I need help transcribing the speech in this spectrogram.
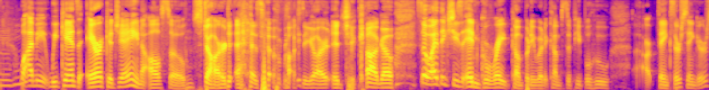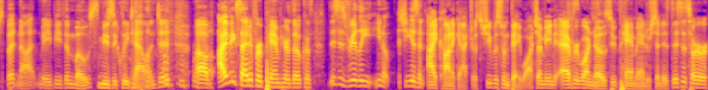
Well, I mean, we can't. Erika Jayne also starred as Roxie Hart in Chicago, so I think she's in great company when it comes to people who are, think they're singers, but not maybe the most musically talented. um, I'm excited for Pam here though, because this is really, you know, she is an iconic actress. She was from Baywatch. I mean, everyone knows who Pam Anderson is. This is her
